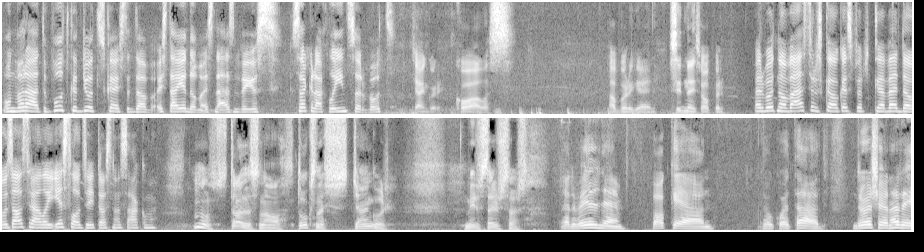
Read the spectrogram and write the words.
un varētu būt, ka ļoti skaista daba. Es tā iedomājos, neesmu bijusi. Sakrāk līnijas varbūt. Ķēnguri, koalas, aborigēni, Sidnejas opera. Varbūt no vēstures kaut kas, par, ka veda uz Austrāliju ieslodzītos no sākuma. Nu, tradicionāli tūkstoši ķēnguri, mirst sešsars ar viļņiem, okeānu, kaut ko tādu. Droši vien arī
